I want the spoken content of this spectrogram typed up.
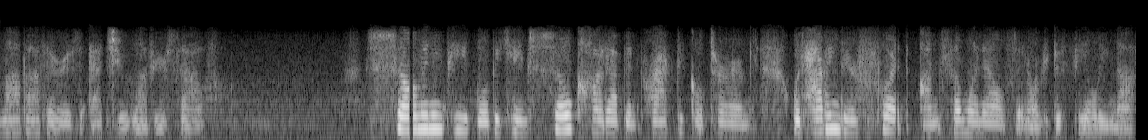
love others as you love yourself so many people became so caught up in practical terms with having their foot on someone else in order to feel enough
